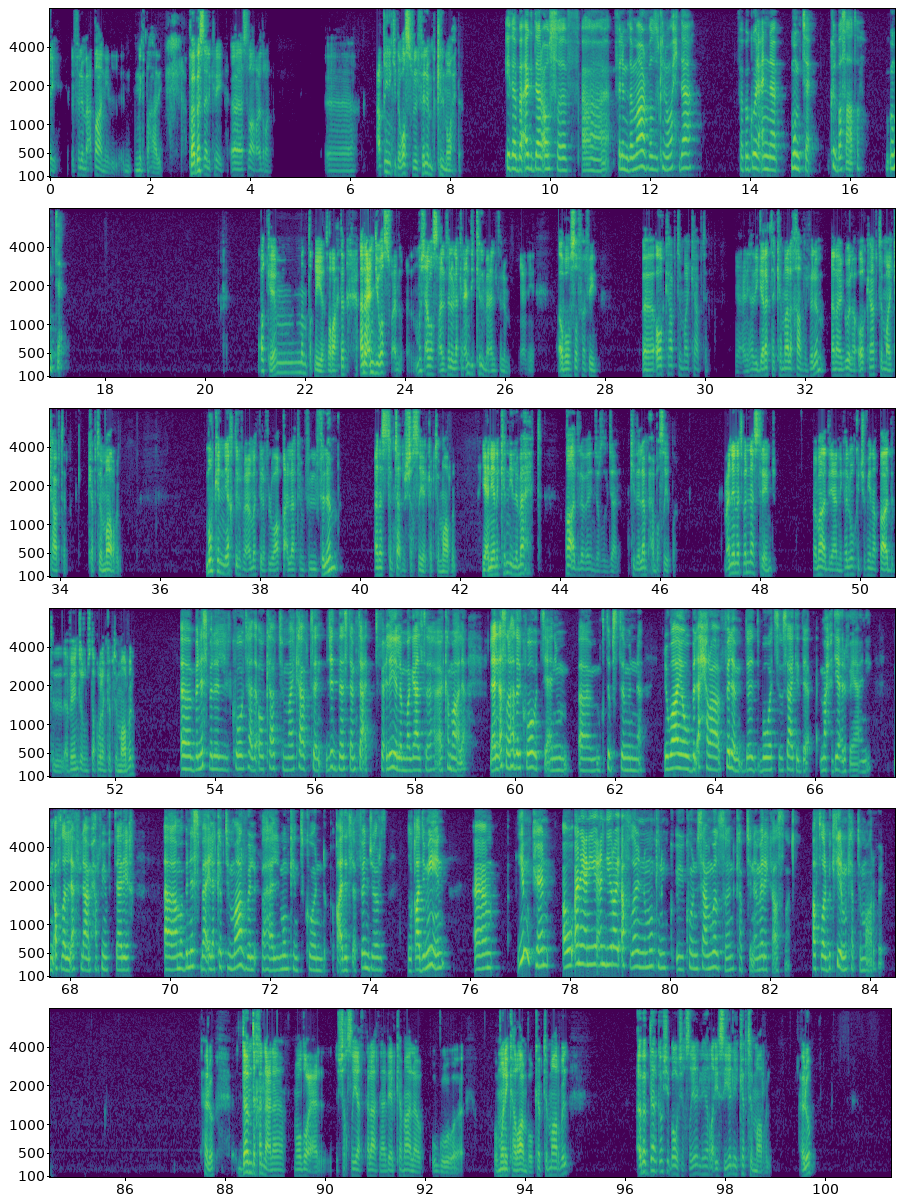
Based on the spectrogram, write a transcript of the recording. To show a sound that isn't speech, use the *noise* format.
إي الفيلم أعطاني النقطة هذه. فبسألك ري آه، أسرار عذرا. آه، أعطيني كذا وصف للفيلم بكلمة واحدة. إذا بأقدر أوصف آه فيلم The Marvels بكلمة واحدة فبقول عنه ممتع بكل بساطة. ممتع. Okay منطقية صراحة. أنا عندي وصف عن مش عن وصف عن الفيلم لكن عندي كلمة عن الفيلم يعني ابى أوصفها فيه. O captain my captain يعني هذه قالتها كمال خان في الفيلم أنا أقولها O captain my captain كابتن مارفل ممكن إني أختلف مع الممثلة في الواقع لكن في الفيلم أنا استمتعت بالشخصية كابتن مارفل. يعني أنا كأني لمحت قائد ال Avengers الجاي. كذا لمحة بسيطة. مع إني أنا اتمناه Strange فما أدري عنك هل ممكن تشوفينها قائدة ال Avengers مستقبلا كابتن مارفل؟ آه بالنسبة لل quote هذا O captain my captain جدا استمتعت فعليا لما قالته كمالة لأن أصلا هذا ال quote يعني آه مقتبسته من رواية وبالأحرى فيلم Dead Poets Society ما حد يعرفه يعني من أفضل الأفلام حرفيا في التاريخ. آه، أما بالنسبة إلى كابتن مارفل فهل ممكن تكون قائدة ال Avengers القادمين؟ يمكن أو أنا يعني عندي رأي أفضل إنه ممكن يك- يكون سام ويلسون كابتن أمريكا أصلا أفضل بكثير من كابتن مارفل حلو دام دخلنا على موضوع الشخصيات الثلاثة هذه الكمالا. ومونيكا رامبو وكابتن مارفل ابى ابدا لك أول شيء بأول شخصية اللي هي الرئيسية اللي هي كابتن مارفل حلو؟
